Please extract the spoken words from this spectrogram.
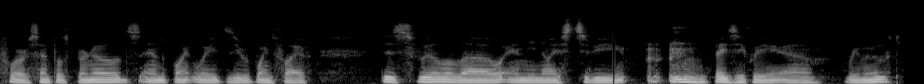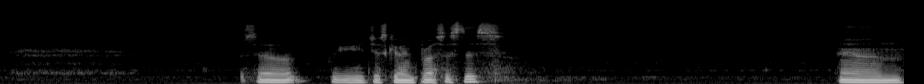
for samples per nodes and point weight 0.5 this will allow any noise to be basically uh, removed. So we just go and process this. And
